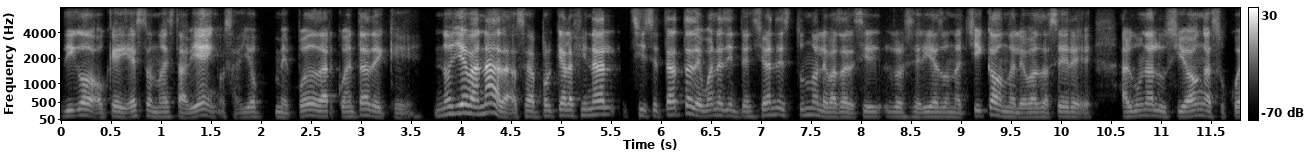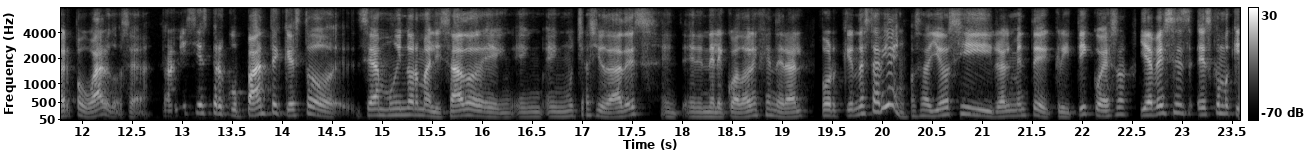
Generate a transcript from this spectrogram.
digo, ok, esto no está bien. O sea, yo me puedo dar cuenta de que no lleva nada. O sea, porque al final, si se trata de buenas intenciones, tú no le vas a decir groserías a una chica o no le vas a hacer eh, alguna alusión a su cuerpo o algo. O sea, para mí sí es preocupante que esto sea muy normalizado en, en, muchas ciudades, en, en el Ecuador en general, porque no está bien. O sea, yo sí realmente critico eso y a veces es como que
